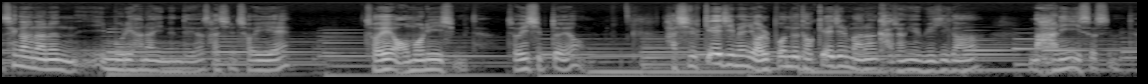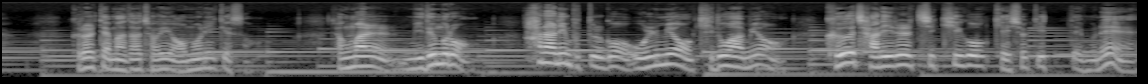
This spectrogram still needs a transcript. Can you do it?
생각나는 인물이 하나 있는데요. 사실 저희의 저의 어머니이십니다. 저희 집도요. 사실 깨지면 열 번도 더 깨질 만한 가정의 위기가 많이 있었습니다. 그럴 때마다 저희 어머니께서 정말 믿음으로 하나님 붙들고 울며 기도하며 그 자리를 지키고 계셨기 때문에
